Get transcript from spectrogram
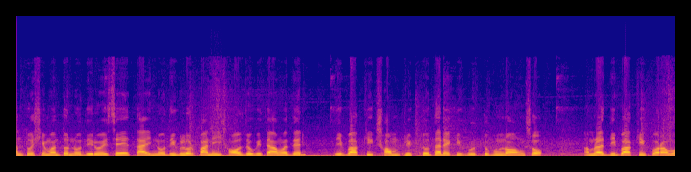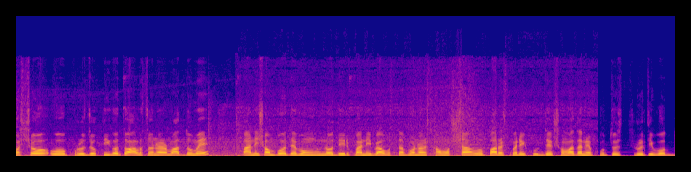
আন্তঃসীমান্ত নদী রয়েছে, তাই নদীগুলোর পানি সহযোগিতা আমাদের দ্বিপাক্ষিক সম্পৃক্ততার একটি গুরুত্বপূর্ণ অংশ। আমরা দ্বিপাক্ষিক পরামর্শ ও প্রযুক্তিগত আলোচনার মাধ্যমে পানি সম্পদ এবং নদীর পানি ব্যবস্থাপনার সমস্যা ও পারস্পরিক উদ্বেগ সমাধানের প্রতিশ্রুতিবদ্ধ।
